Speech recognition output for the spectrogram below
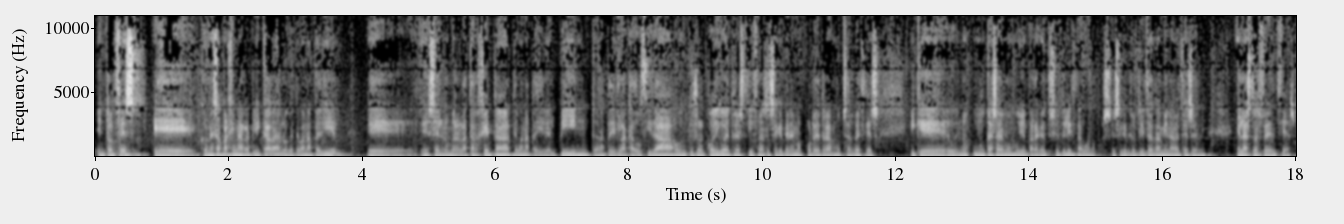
Entonces, eh, con esa página replicada, lo que te van a pedir eh, es el número de la tarjeta, te van a pedir el PIN, te van a pedir la caducidad o incluso el código de tres cifras ese que tenemos por detrás muchas veces y que nunca sabemos muy bien para qué se utiliza. Bueno, pues ese que se utiliza también a veces en, en las transferencias.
